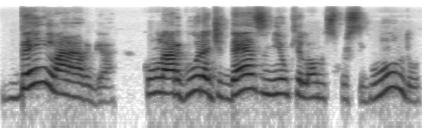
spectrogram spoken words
bem larga, com largura de 10 mil quilômetros por segundo,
